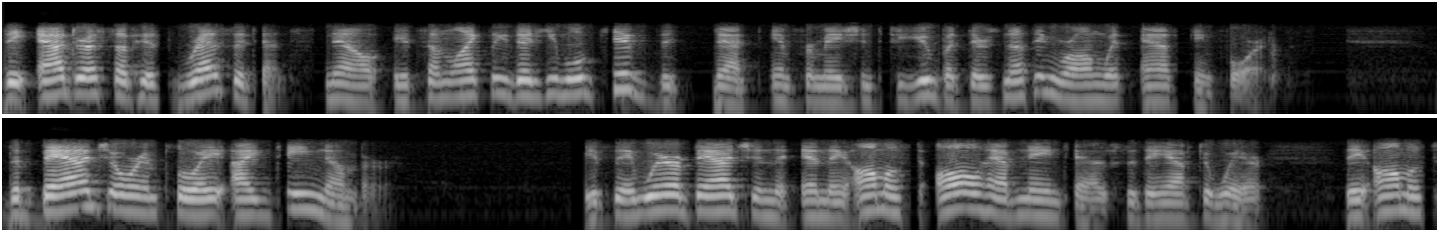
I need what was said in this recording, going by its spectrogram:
the address of his residence. Now, it's unlikely that he will give the, that information to you, but there's nothing wrong with asking for it. The badge or employee ID number. If they wear a badge and, the, and they almost all have name tags that they have to wear, they almost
